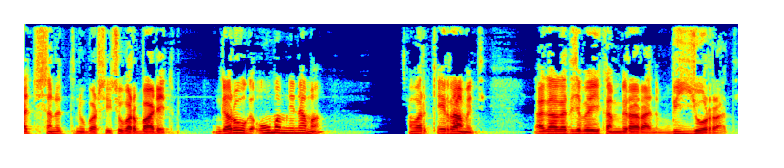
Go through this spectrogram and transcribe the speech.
achi sanatti nu barsiisuu barbaadeetu garuu uumamni nama warqeerraa miti. Dhagaa gati jabeeyyii kan biraarraati biyyoorraati.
